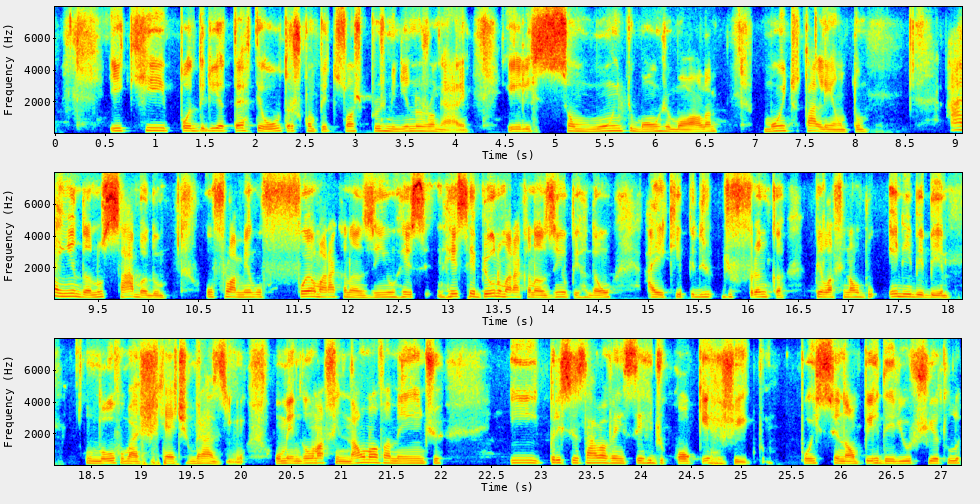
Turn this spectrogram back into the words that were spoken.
E que poderia até ter outras competições para os meninos jogarem. Eles são muito bons de bola, muito talento. Ainda no sábado, o Flamengo foi ao Maracanãzinho, rece recebeu no Maracanãzinho, perdão, a equipe de, de Franca pela final do NBB, o novo basquete Brasil. O Mengão na final novamente e precisava vencer de qualquer jeito, pois senão perderia o título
